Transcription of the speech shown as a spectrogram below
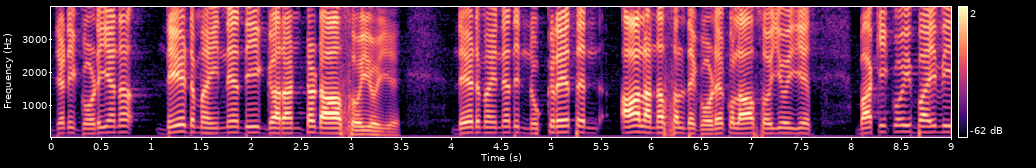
ਜਿਹੜੀ ਘੋੜੀ ਹੈ ਨਾ ਡੇਢ ਮਹੀਨੇ ਦੀ ਗਾਰੰਟਡ ਆਸ ਹੋਈ ਹੋਈ ਹੈ ਡੇਢ ਮਹੀਨੇ ਦੀ ਨੁਕਰੇ ਤੇ ਆਲਾ ਨਸਲ ਦੇ ਘੋੜੇ ਕੋਲ ਆਸ ਹੋਈ ਹੋਈ ਹੈ ਬਾਕੀ ਕੋਈ ਬਾਈ ਵੀ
